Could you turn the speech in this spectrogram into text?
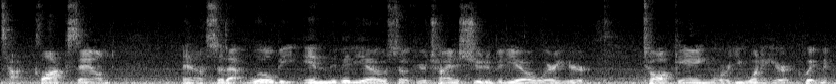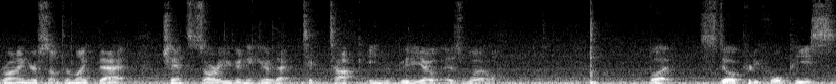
tock clock sound. And uh, so that will be in the video. So if you're trying to shoot a video where you're talking or you want to hear equipment running or something like that, chances are you're going to hear that tick tock in your video as well. But still a pretty cool piece.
